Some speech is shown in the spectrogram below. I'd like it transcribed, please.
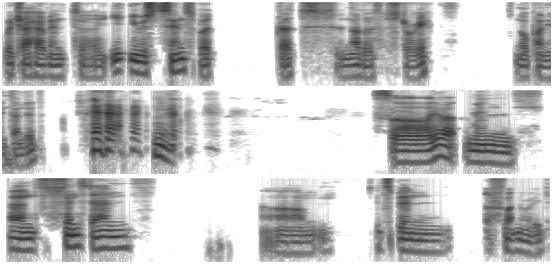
which I haven't uh, used since, but that's another story. No pun intended. Hmm. So yeah, I mean, and since then, um, it's been a fun ride.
